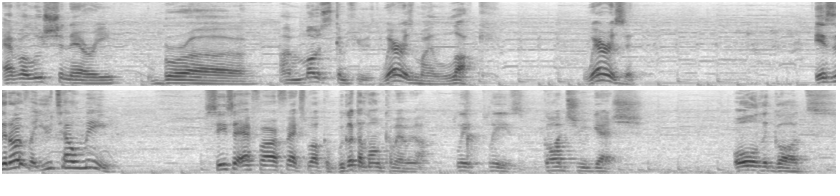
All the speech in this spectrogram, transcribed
Evolutionary, bruh. I'm most confused. Where is my luck? Where is it? Is it over? You tell me. Caesar FRFX, welcome. We got the long coming up. Please, please. God Shugesh. All the gods.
